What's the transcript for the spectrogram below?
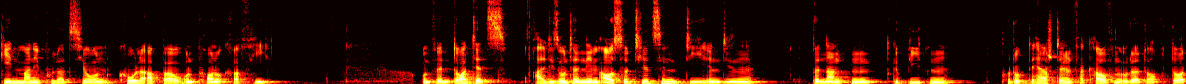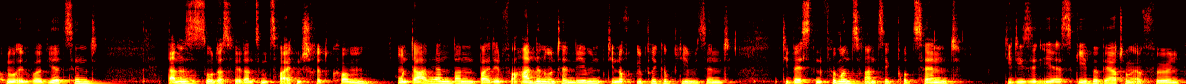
Genmanipulation, Kohleabbau und Pornografie. Und wenn dort jetzt all diese Unternehmen aussortiert sind, die in diesen benannten Gebieten Produkte herstellen, verkaufen oder doch dort nur involviert sind, dann ist es so, dass wir dann zum zweiten Schritt kommen. Und da werden dann bei den vorhandenen Unternehmen, die noch übrig geblieben sind, die besten 25 Prozent, die diese ESG-Bewertung erfüllen,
